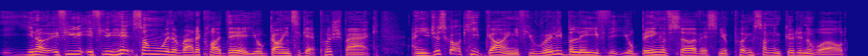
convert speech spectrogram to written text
you know, if you if you hit someone with a radical idea, you're going to get pushback, and you just got to keep going. If you really believe that you're being of service and you're putting something good in the world,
